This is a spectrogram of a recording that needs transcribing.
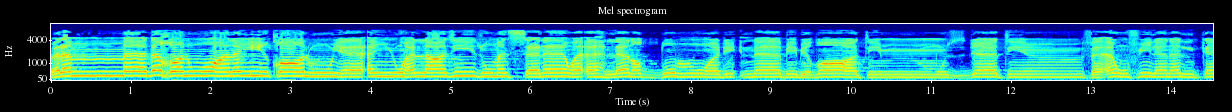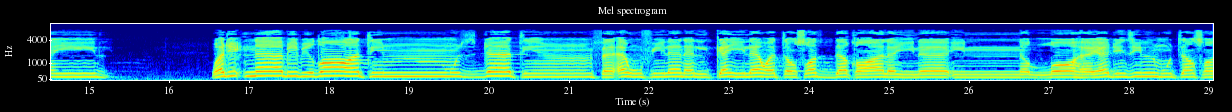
فَلَمَّا دَخَلُوا عَلَيْهِ قَالُوا يَا أَيُّهَا الْعَزِيزُ مَسَّنَا وَأَهْلَنَا الضُّرُّ وَجِئْنَا بِبِضَاعَةٍ مُزْجَاةٍ فَأَوْفِ لَنَا الْكَيْلَ. وَجِئْنَا بِبِضَاعَةٍ مُزْجَاةٍ فَأَوْفِ لَنَا الْكَيْلَ وَتَصَدَّقْ عَلَيْنَا ۖ إِنَّ اللَّهَ يَجْزِي الْمُتَصَدِّقِينَ.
